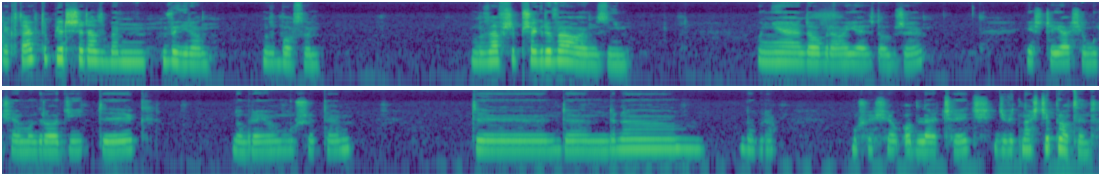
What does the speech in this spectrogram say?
Jak tak, to pierwszy raz będę wygram z bossem. Bo zawsze przegrywałem z nim. O nie, dobra, jest dobrze. Jeszcze ja się musiałem odrodzić. Tyk. Dobra, ja muszę ten. Dyn, dyn, dyn. Dobra. Muszę się odleczyć. 19%.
